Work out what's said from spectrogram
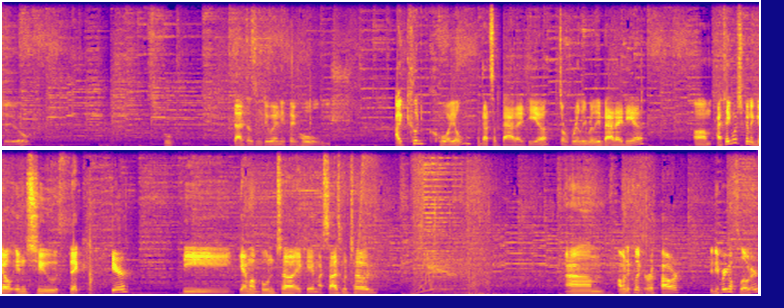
do? That doesn't do anything. Holy sh... I could Coil, but that's a bad idea. It's a really, really bad idea. Um, I think we're just going to go into Thick here. The Gamabunta, aka my Seismitoad. Um, I'm going to click Earth Power. Did he bring a floater?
